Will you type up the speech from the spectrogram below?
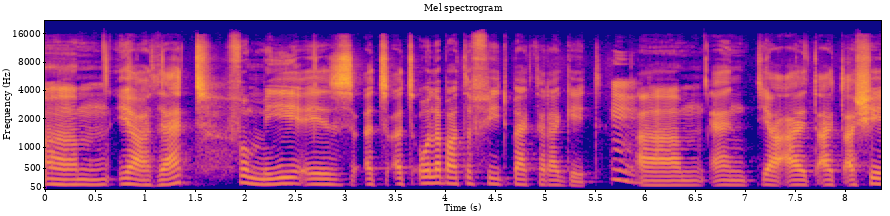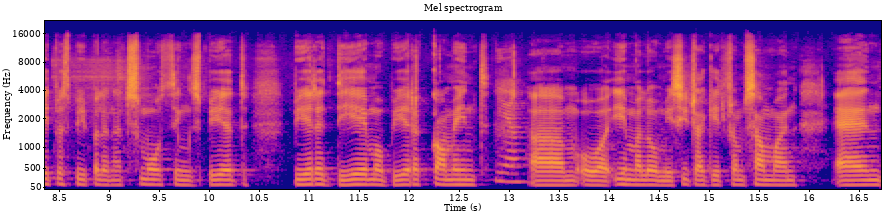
Um, yeah, that for me is it's it's all about the feedback that I get, um, and yeah, I, I I share it with people, and it's small things, be it be it a DM or be it a comment, Yeah. um, or email or message I get from someone, and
